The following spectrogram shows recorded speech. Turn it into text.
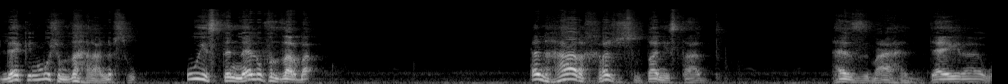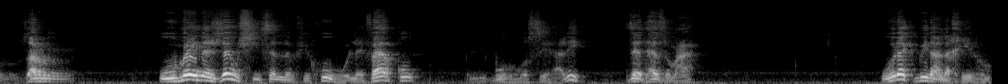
لكن مش مظهر على نفسه ويستنى له في الضربة. أنهار خرج السلطان يصطاد. هز معاه الدايرة والوزر وما ينجمش يسلم في خوه ولا يفارقه اللي بوه موصيه عليه زاد هزوا معاه. وراكبين على خيلهم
